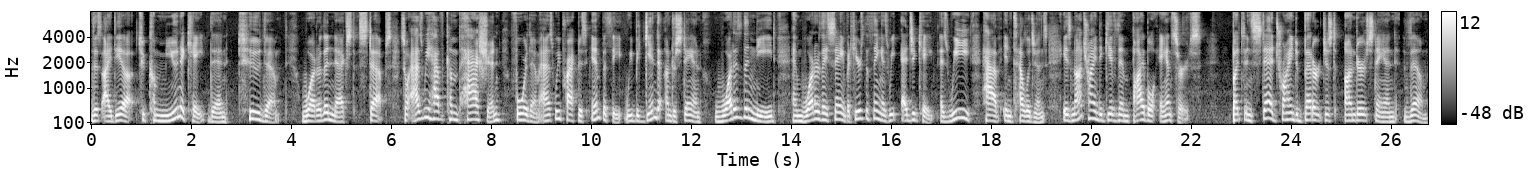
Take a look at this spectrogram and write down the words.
this idea to communicate then to them. What are the next steps? So, as we have compassion for them, as we practice empathy, we begin to understand what is the need and what are they saying. But here's the thing as we educate, as we have intelligence, is not trying to give them Bible answers, but instead trying to better just understand them.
